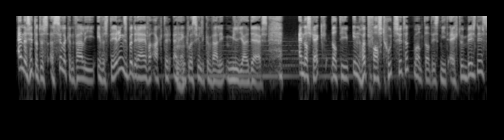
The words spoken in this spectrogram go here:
En er zitten dus Silicon Valley investeringsbedrijven achter en enkele Silicon Valley miljardairs. En dat is gek, dat die in het vastgoed zitten, want dat is niet echt hun business.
